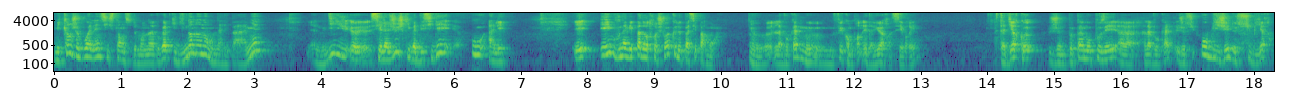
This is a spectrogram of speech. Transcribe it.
Mais quand je vois l'insistance de mon avocate qui dit « non, non, non, n'allez pas à Amiens », elle me dit euh, c'est la juge qui va décider où aller. Et, et vous n'avez pas d'autre choix que de passer par moi. L'avocate me, me fait comprendre, et d'ailleurs c'est vrai, c'est-à-dire que je ne peux pas m'opposer à, l'avocate, je suis obligé de subir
